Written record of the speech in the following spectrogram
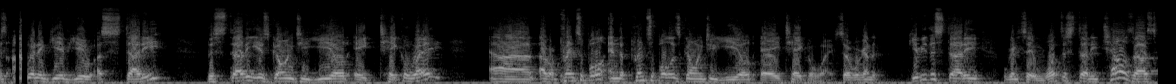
is I'm going to give you a study. The study is going to yield a takeaway, uh, of a principle, and the principle is going to yield a takeaway. So we're going to give you the study, we're going to say what the study tells us,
